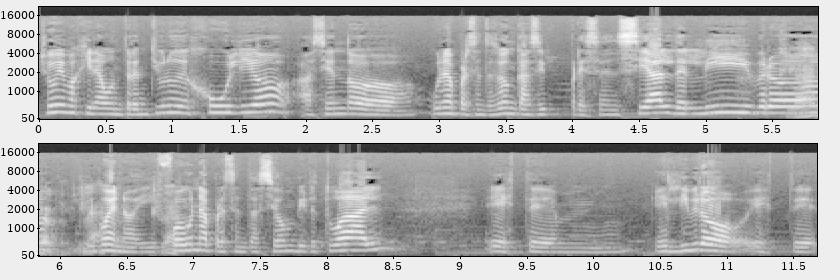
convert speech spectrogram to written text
yo me imaginaba un 31 de julio haciendo una presentación casi presencial del libro. y bueno, y fue una presentación virtual. Este, el libro, este,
